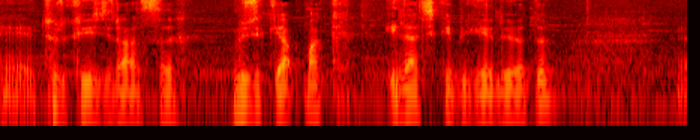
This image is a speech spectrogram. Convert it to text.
e, türkü icrası, müzik yapmak ilaç gibi geliyordu. E,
